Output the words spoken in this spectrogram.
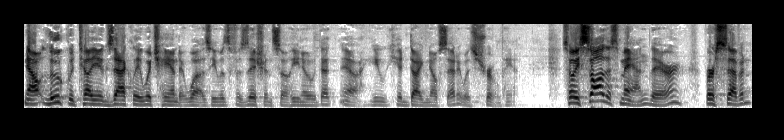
Now, Luke would tell you exactly which hand it was. He was a physician, so he knew that, yeah, he had diagnosed that. It was shriveled hand. So he saw this man there, verse 7.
